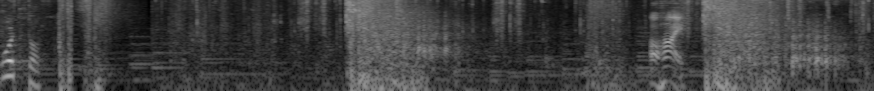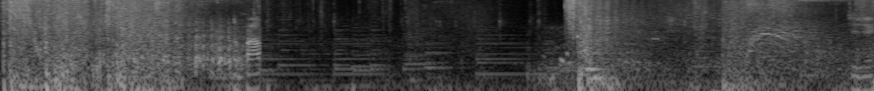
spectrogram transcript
What the? Oh, hi. No problem. GG.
